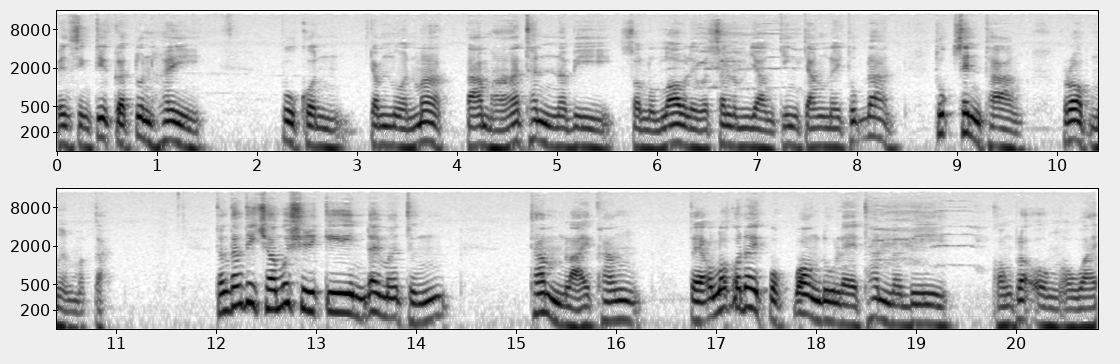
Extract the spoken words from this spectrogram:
เป็นสิ่งที่กระตุ้นให้ผู้คนจำนวนมากตามหาท่านนาบีสุลต่านละวะสัลลัมอย่างจริงจังในทุกด้าน ทุกเส้นทางรอบเมืองมักกะทั้งทั้งที่ชาวมุชริกีนได้มาถึงถ้ำหลายครั้ง แต่อัลลอฮ์ก็ได้ปกป้องดูแลท่านนาบีของพระองค์เอาไว้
